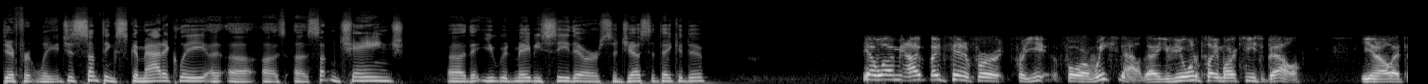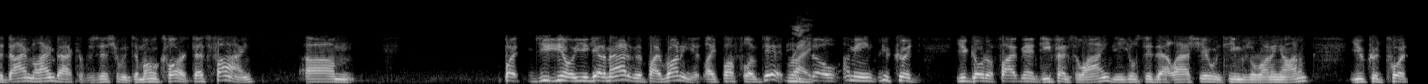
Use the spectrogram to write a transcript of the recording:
differently? Just something schematically, uh, uh, uh, uh, something change uh, that you would maybe see there or suggest that they could do? Yeah, well, I mean, I've been saying it for for for weeks now that if you want to play Markquese Bell, you know, at the dime linebacker position with Damone Clark, that's fine. Um, but you, you know, you get him out of it by running it like Buffalo did. And so, I mean, you could you go to a five man defensive line. The Eagles did that last year when teams were running on them. You could put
